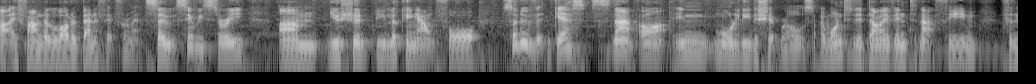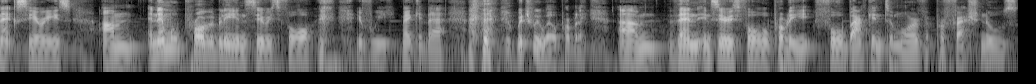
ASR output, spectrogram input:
I found a lot of benefit from it. So, Series 3, um, you should be looking out for sort of guests that are in more leadership roles. I wanted to dive into that theme for the next series. Um, and then we'll probably in Series 4, if we make it there, which we will probably, um, then in Series 4, we'll probably fall back into more of a professionals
